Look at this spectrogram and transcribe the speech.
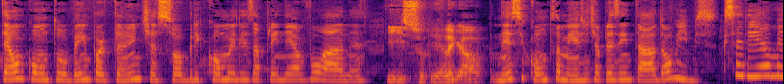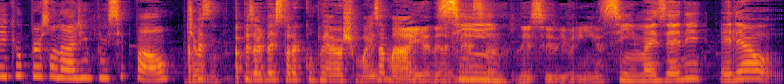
Tem um conto bem importante, é sobre como eles aprendem a voar, né? Isso, e é legal. Nesse conto também a gente é apresentado ao Ibis, que seria meio que o personagem principal Apes- algum- apesar da história acompanhar, eu acho mais a Maia, né? Sim. Nessa, nesse livrinho. Sim, mas ele, ele é, o-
